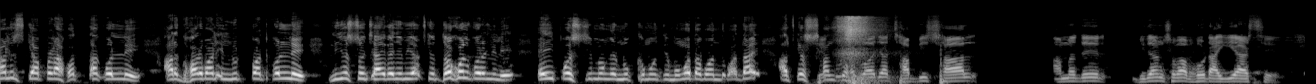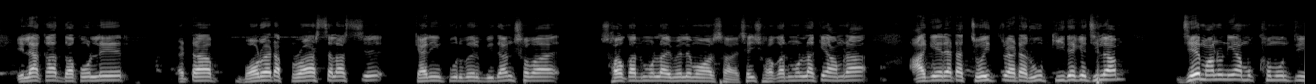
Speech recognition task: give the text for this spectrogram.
মানুষকে আপনারা হত্যা করলে, আর ঘরবাড়ি লুটপাট করলে, নিজস্ব জায়গা জমি আজকে দখল করে নিলে, এই পশ্চিমবঙ্গের মুখ্যমন্ত্রী মমতা বন্দ্যোপাধ্যায় আজকে শান্ত দু হাজার ছাব্বিশ সাল আমাদের বিধানসভা ভোট এগিয়ে আসছে। এলাকা দখলের একটা বড় একটা প্রয়াস চালাচ্ছে ক্যানিং পূর্বের বিধানসভায় শওকাত মোল্লা এমএলএ মহাশয়। সেই শওকাত মোল্লাকে আমরা আগের একটা চরিত্র, একটা রূপ কী দেখেছিলাম? যে মাননীয় মুখ্যমন্ত্রী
